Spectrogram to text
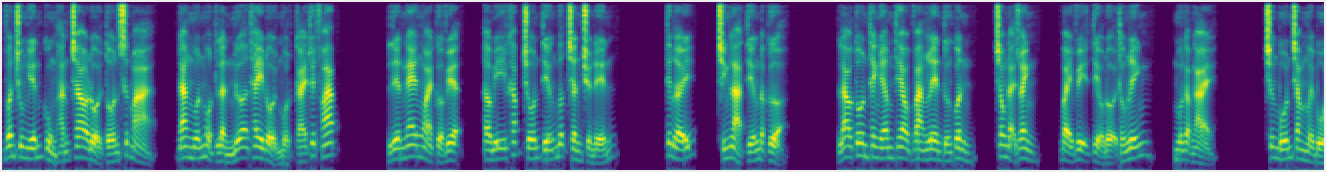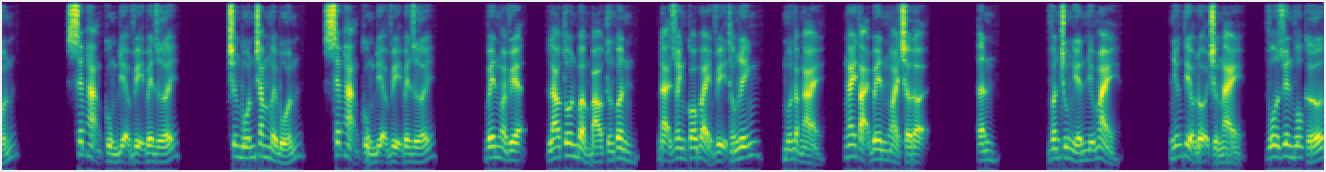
Vân trung yến cùng hắn trao đổi tốn sức mà, đang muốn một lần nữa thay đổi một cái thuyết pháp. Liền nghe ngoài cửa viện ầm ĩ khắp trốn tiếng bước chân chuyển đến. Tiếp lấy, chính là tiếng đập cửa. Lao tôn thanh âm theo vang lên tướng quân, trong đại doanh, bảy vị tiểu đội thống lĩnh, muốn gặp ngài. Chương bốn trăm mười bốn, xếp hạng cùng địa vị bên dưới. Chương bốn trăm mười bốn, xếp hạng cùng địa vị bên dưới. Bên ngoài viện, lao tôn bẩm báo tướng quân, đại doanh có bảy vị thống lĩnh, muốn gặp ngài, ngay tại bên ngoài chờ đợi. Ân. Vân trung yến nhữ mày. Những tiểu đội trưởng này vô duyên vô cớ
